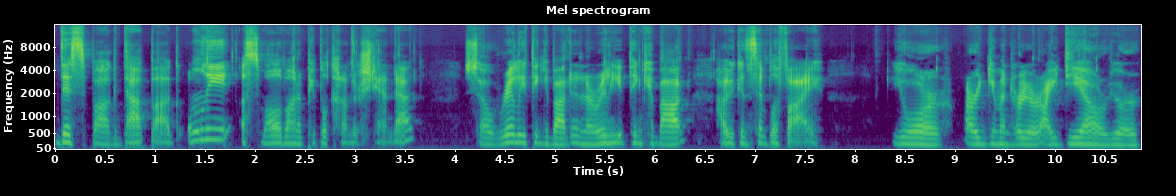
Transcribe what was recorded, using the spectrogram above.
this bug, that bug, only a small amount of people can understand that. So really think about it and really think about how you can simplify your argument or your idea or your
